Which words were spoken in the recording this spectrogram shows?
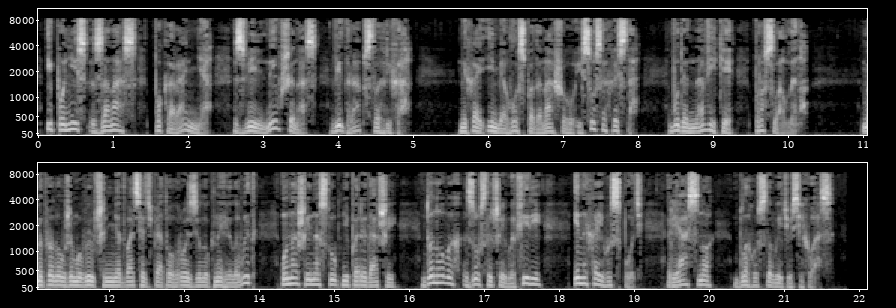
і поніс за нас покарання, звільнивши нас від рабства гріха. Нехай ім'я Господа нашого Ісуса Христа буде навіки прославлено. Ми продовжимо вивчення 25-го розділу книги Левит у нашій наступній передачі. До нових зустрічей в ефірі, і нехай Господь рясно благословить усіх вас.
